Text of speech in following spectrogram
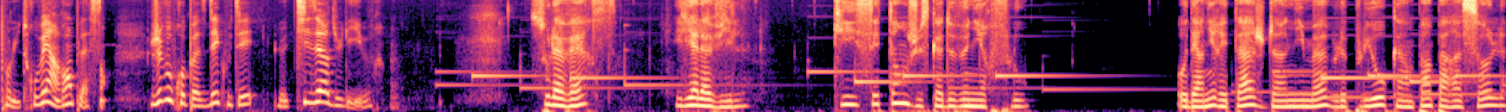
pour lui trouver un remplaçant. Je vous propose d'écouter le teaser du livre. Sous l'averse, il y a la ville, qui s'étend jusqu'à devenir floue. Au dernier étage d'un immeuble plus haut qu'un pin parasol,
